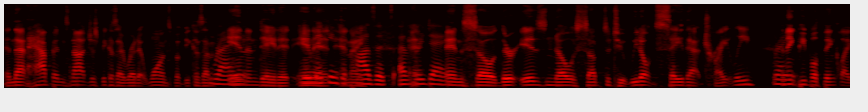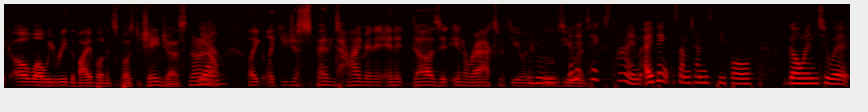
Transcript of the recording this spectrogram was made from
and that happens not just because I read it once, but because I'm Right. inundated You're in making it, and I deposits every day, and so there is no substitute. We don't say that tritely. Right? I think people think like, oh, well, we read the Bible and it's supposed to change us. No, no, yeah. no. Like like you just spend time in it, and it does. It interacts with you, and Mhm. it moves you. and And, it takes time. I think sometimes people go into it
